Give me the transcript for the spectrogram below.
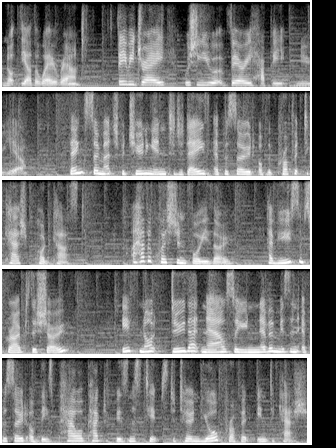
not the other way around. Phoebe Dre, wishing you a very happy new year. Thanks so much for tuning in to today's episode of the Profit to Cash podcast. I have a question for you though. Have you subscribed to the show? If not, do that now so you never miss an episode of these power packed business tips to turn your profit into cash.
